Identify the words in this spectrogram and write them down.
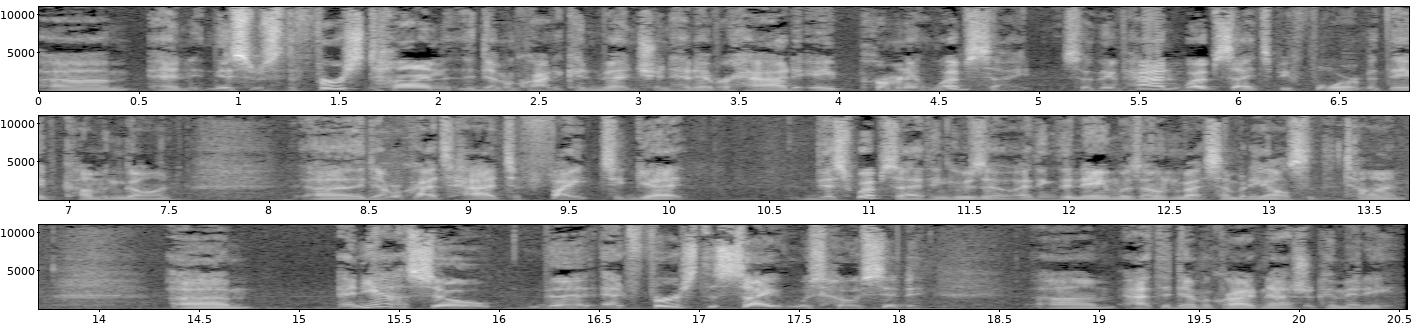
Um, and this was the first time that the Democratic Convention had ever had a permanent website. So they've had websites before, but they've come and gone. Uh, the Democrats had to fight to get this website. I think it was. I think the name was owned by somebody else at the time. Um, and yeah, so the at first the site was hosted um, at the Democratic National Committee.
